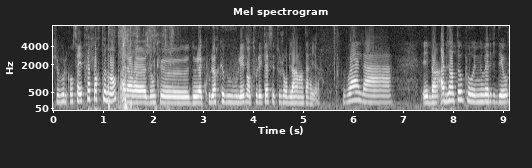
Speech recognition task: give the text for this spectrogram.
je vous le conseille très fortement. Alors euh, donc euh, de la couleur que vous voulez, dans tous les cas c'est toujours bien à l'intérieur. Voilà. Et eh ben à bientôt pour une nouvelle vidéo.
